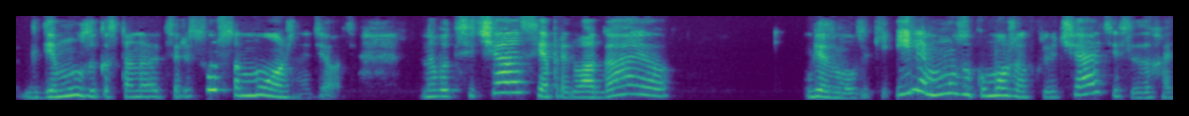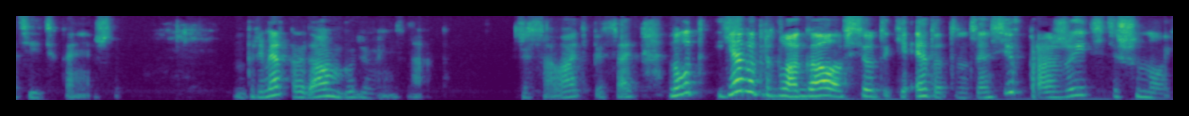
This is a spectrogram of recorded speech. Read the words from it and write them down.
где музыка становится ресурсом, можно делать. Но вот сейчас я предлагаю без музыки. Или музыку можно включать, если захотите, конечно. Например, когда мы будем, не знаю, рисовать, писать. Но вот я бы предлагала все-таки этот интенсив прожить тишиной.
